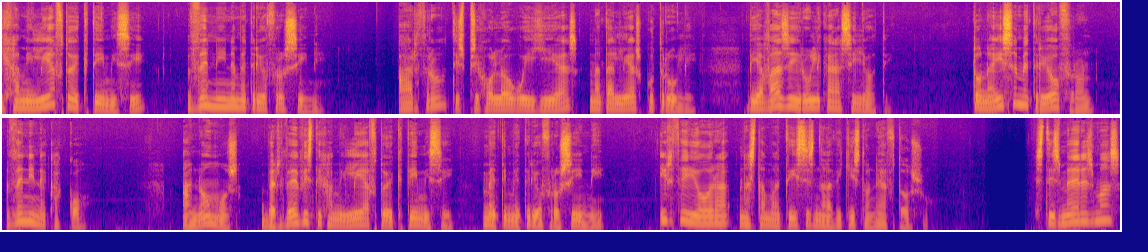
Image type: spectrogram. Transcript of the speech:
χαμηλή αυτοεκτίμηση δεν είναι μετριοφροσύνη. Άρθρο της ψυχολόγου υγείας Ναταλίας Κουτρούλη. Διαβάζει η Ρούλη Καρασιλιώτη. Το να είσαι μετριόφρον δεν είναι κακό. Αν όμως μπερδεύεις τη χαμηλή αυτοεκτίμηση με τη μετριοφροσύνη, ήρθε η ώρα να σταματήσεις να αδικείς τον εαυτό σου. Στις μέρες μας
